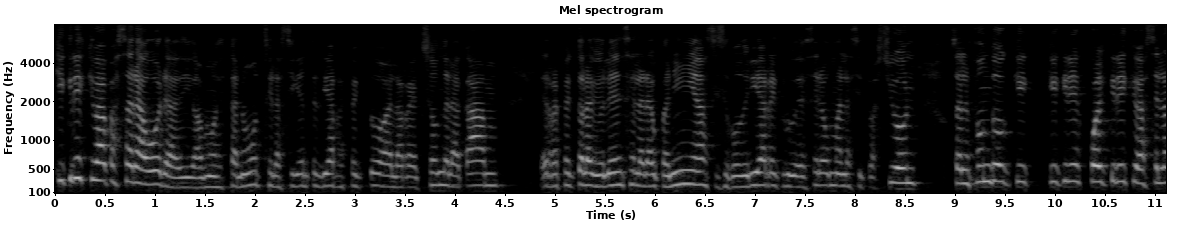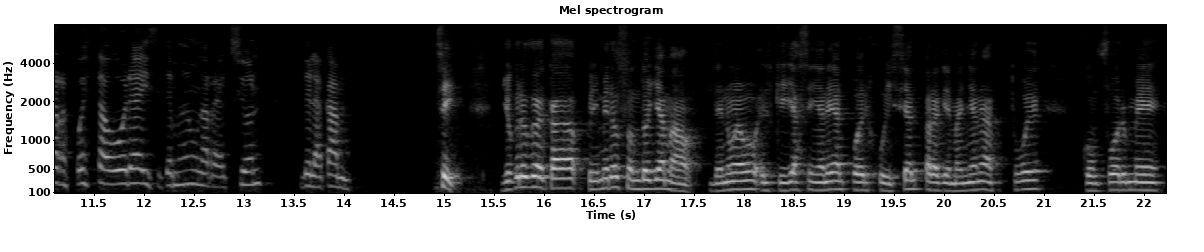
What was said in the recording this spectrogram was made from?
¿qué crees que va a pasar ahora, digamos, esta noche, las siguientes días respecto a la reacción de la CAM, eh, respecto a la violencia en la Araucanía, si se podría recrudecer aún más la situación? O sea, en el fondo, ¿qué, crees, ¿cuál crees que va a ser la respuesta ahora y si tenemos una reacción de la CAM? Sí, yo creo que acá primero son dos llamados. De nuevo, el que ya señalé al Poder Judicial para que mañana actúe conforme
